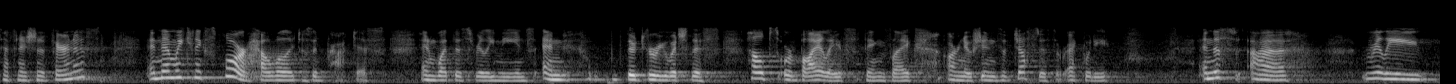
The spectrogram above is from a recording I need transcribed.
definition of fairness. And then we can explore how well it does in practice and what this really means and the degree which this helps or violates things like our notions of justice or equity. And this uh, really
